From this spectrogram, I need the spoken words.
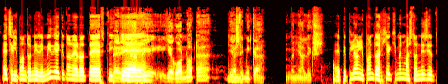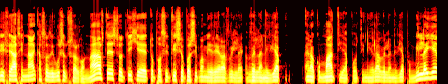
Έτσι λοιπόν τον είδε η Μύδια και τον ερωτεύτηκε. Περιγράφει γεγονότα διαστημικά. Με μια λέξη. Επιπλέον λοιπόν το αρχαίο κείμενο μας τονίζει ότι η Θεά Αθηνά καθοδηγούσε τους αργοναύτες, ότι είχε τοποθετήσει όπως είπαμε η Ιερά Βελα- Βελανιδιά, ένα κομμάτι από την Ιερά Βελανιδιά που μίλαγε.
